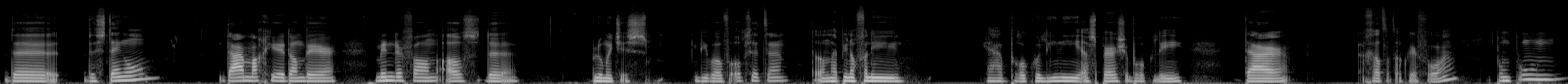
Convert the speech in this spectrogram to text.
de, de stengel, daar mag je dan weer minder van als de bloemetjes die bovenop zitten. Dan heb je nog van die ja, broccolini, asperge broccoli. Daar geldt dat ook weer voor. Pompoen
